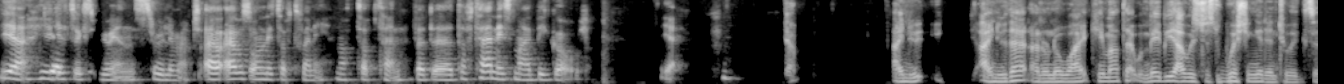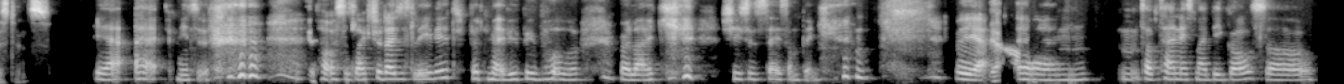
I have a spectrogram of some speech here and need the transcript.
Yeah, you get to experience really much. I I was only top 20, not top 10, but, uh, top 10 is my big goal. Yeah. Yep. I knew I knew that. I don't know why it came out that way. Maybe I was just wishing it into existence. Yeah, uh, me too. I was just like, "Should I just leave it?" But maybe people were like, "She should say something." But yeah, Yeah. um, mm, top 10 is my big goal, so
